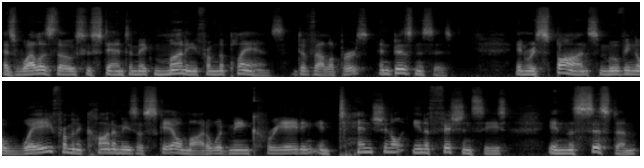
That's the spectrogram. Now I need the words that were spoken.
as well as those who stand to make money from the plans, developers, and businesses. In response, moving away from an economies of scale model would mean creating intentional inefficiencies in the system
